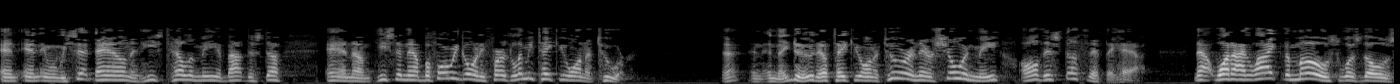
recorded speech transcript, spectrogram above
And, and, and when we sat down and he's telling me about this stuff, and um, he said, now before we go any further, let me take you on a tour. Yeah? And, and they do. They'll take you on a tour and they're showing me all this stuff that they have. Now, what I liked the most was those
